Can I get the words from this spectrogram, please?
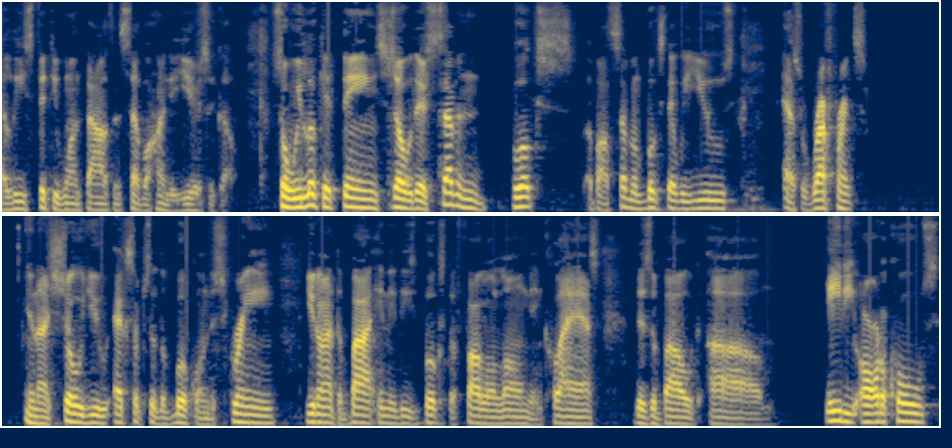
at least 51,700 years ago. So we look at things. So there's seven books, about seven books that we use as a reference. And I show you excerpts of the book on the screen. You don't have to buy any of these books to follow along in class. There's about um, 80 articles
